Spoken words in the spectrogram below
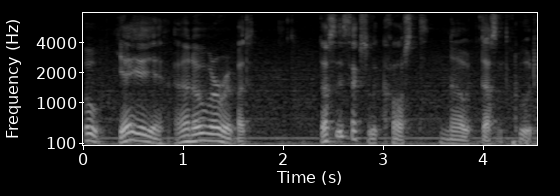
Oh, yeah, yeah, yeah. Uh, don't worry about it. Does this actually cost? No, it doesn't. Good.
